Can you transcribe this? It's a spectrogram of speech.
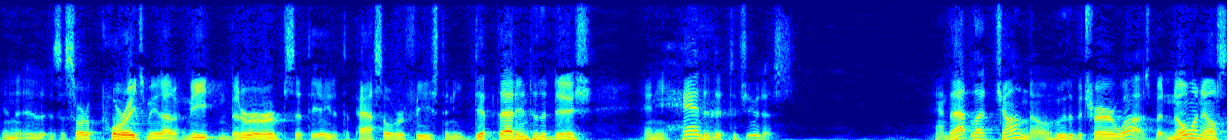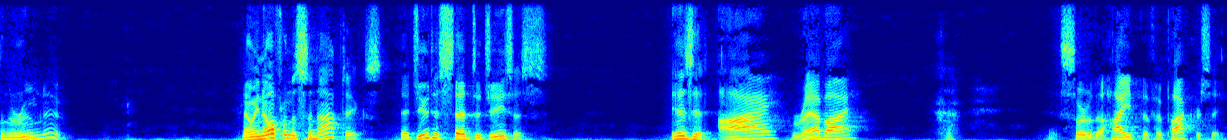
in the, it's a sort of porridge made out of meat and bitter herbs that they ate at the Passover feast, and he dipped that into the dish, and he handed it to Judas. And that let John know who the betrayer was, but no one else in the room knew. Now we know from the synoptics that Judas said to Jesus, Is it I, Rabbi? it's sort of the height of hypocrisy.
